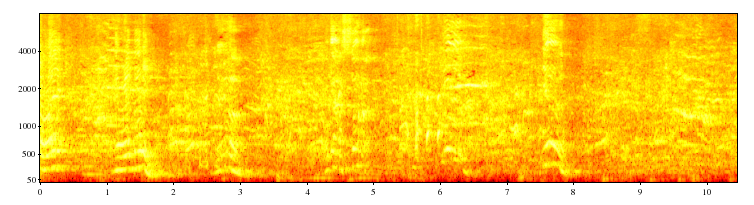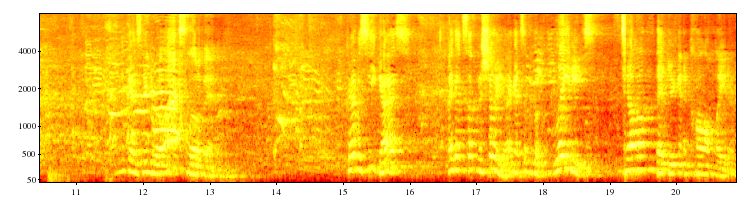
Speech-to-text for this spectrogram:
All right? You all right, buddy? Yeah. I got. Yeah. Yeah. You guys need to relax a little bit. Grab a seat, guys. I got something to show you. I got something to go. Ladies, tell them that you're going to call them later.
